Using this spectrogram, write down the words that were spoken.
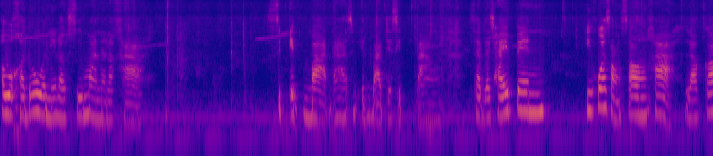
อะโวคาโดวันนี้เราซื้อมาในราคา 11 บาทนะคะ11 บาท 70 ตังค์แสบจะใช้เป็นอีคัวสองซองค่ะ แล้วก็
